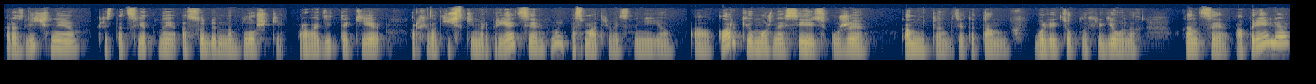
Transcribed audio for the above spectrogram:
различные крестоцветные, особенно бложки. Проводить такие профилактические мероприятия, ну и посматривать на нее. А кларкию можно сеять уже кому-то где-то там в более теплых регионах в конце апреля,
